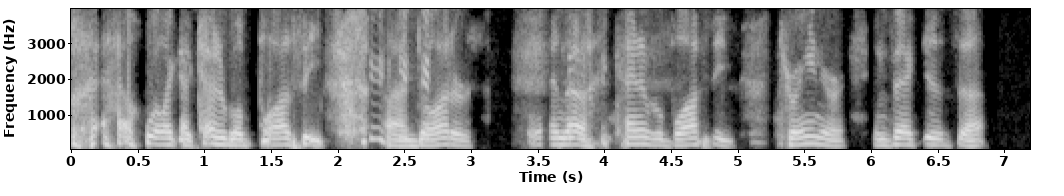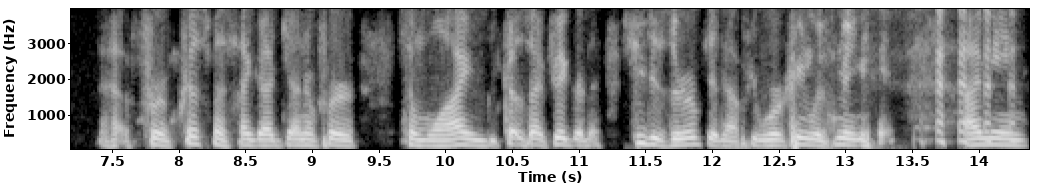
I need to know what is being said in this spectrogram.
well, I got kind of a bossy uh, daughter and uh, kind of a bossy trainer. In fact, is uh, for Christmas I got Jennifer some wine because I figured she deserved it after working with me. I mean,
